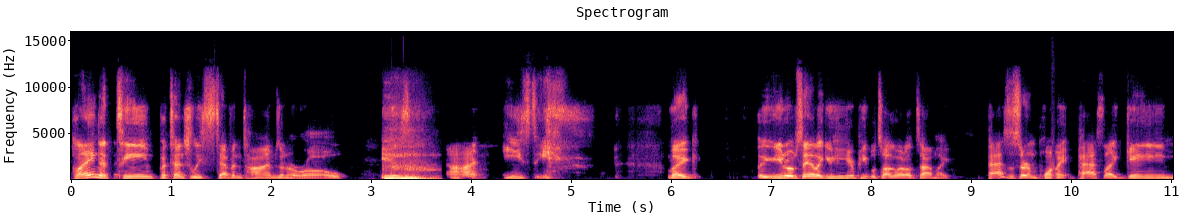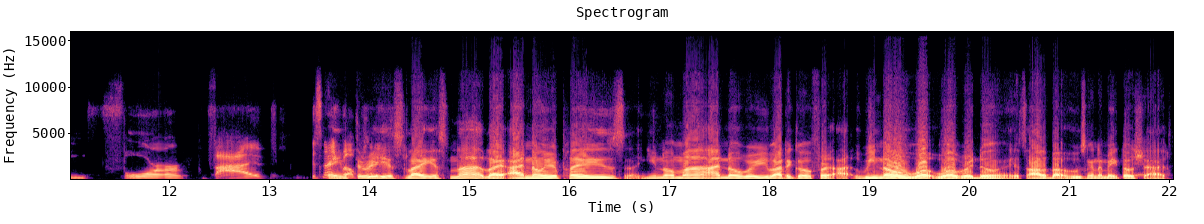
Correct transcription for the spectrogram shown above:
playing a team potentially seven times in a row is not easy. like, like, you know what I'm saying? Like you hear people talk about it all the time, like past a certain point, past like game four, five, it's not Game about three, plays. it's like it's not like I know your plays, you know my. I know where you about to go for. I, we know what what we're doing. It's all about who's gonna make those Yeah. shots,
